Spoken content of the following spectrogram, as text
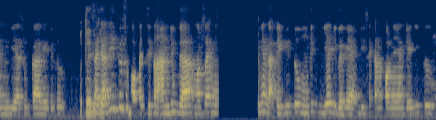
yang dia suka kayak gitu. Betul, bisa betul. jadi itu sebuah pencitraan juga. Maksudnya nya nggak kayak gitu. Mungkin dia juga kayak di second accountnya yang kayak gitu.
